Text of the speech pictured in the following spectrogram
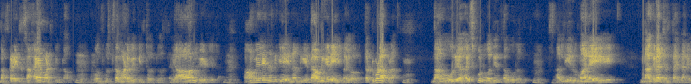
ನಮ್ಮ ಕಡೆಯಿಂದ ಸಹಾಯ ಮಾಡ್ತೀವಿ ನಾವು. ಒಂದು ಪುಸ್ತಕ ಮಾಡ್ಬೇಕಿಂತದ್ದು ಅಂತ. ಯಾರು ಹೇಳಲಿಲ್ಲ ಆಮೇಲೆ ನನಗೆ ನನಗೆ ದಾವಣಗೆರೆ ದೊಡ್ಡಬಳ್ಳಾಪುರ. ನಾನು ಓದಿ ಹೈಸ್ಕೂಲ್ ಓದಿ ಅಂತ ಊರದು. ಅಲ್ಲಿ ರುಮಾಲೆ ನಾಗರಾಜ್ ಅಂತ ಇದ್ದಾರೆ.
